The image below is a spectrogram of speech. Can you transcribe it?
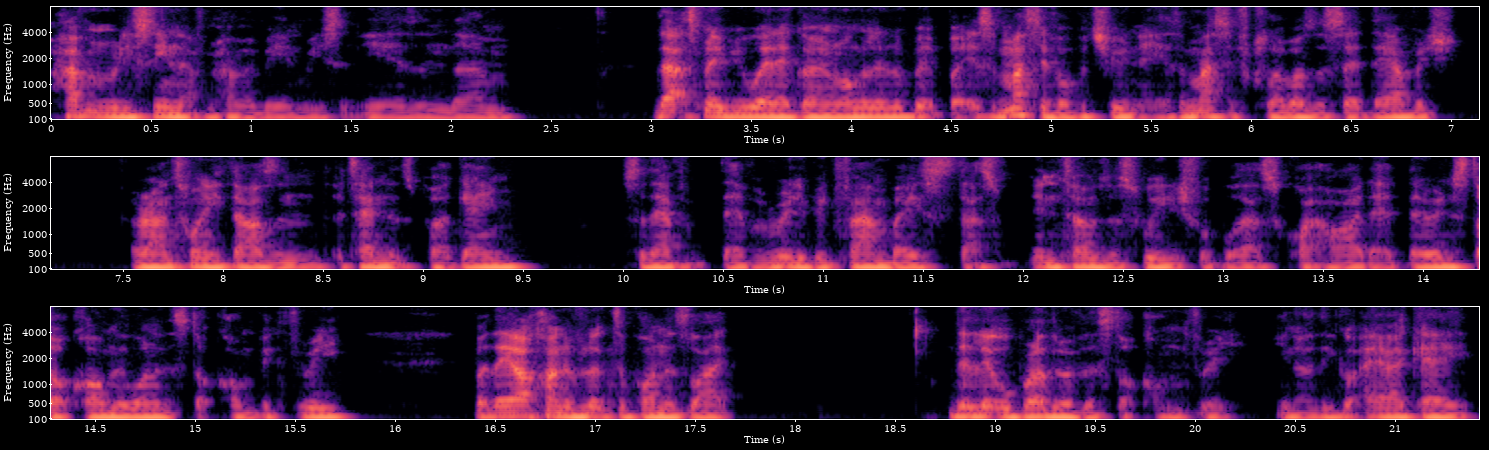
haven't really seen that from Hammarby in recent years, and um, that's maybe where they're going wrong a little bit. But it's a massive opportunity. It's a massive club, as I said. They average around twenty thousand attendance per game, so they have they have a really big fan base. That's in terms of Swedish football, that's quite high. They're, they're in Stockholm. They're one of the Stockholm big three, but they are kind of looked upon as like the little brother of the Stockholm three. You know, they've got AIK,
